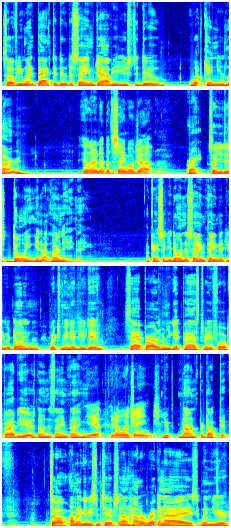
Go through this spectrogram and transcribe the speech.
So, if you went back to do the same job you used to do, what can you learn? You learn that, but the same old job. Right. So, you're just doing, you're not learning anything. Okay. So, you're doing the same thing that you were doing, which many of you do. Sad part is when you get past three, four, five years doing the same thing, Yeah, you don't want to change. you're non productive. So, I'm going to give you some tips on how to recognize when you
